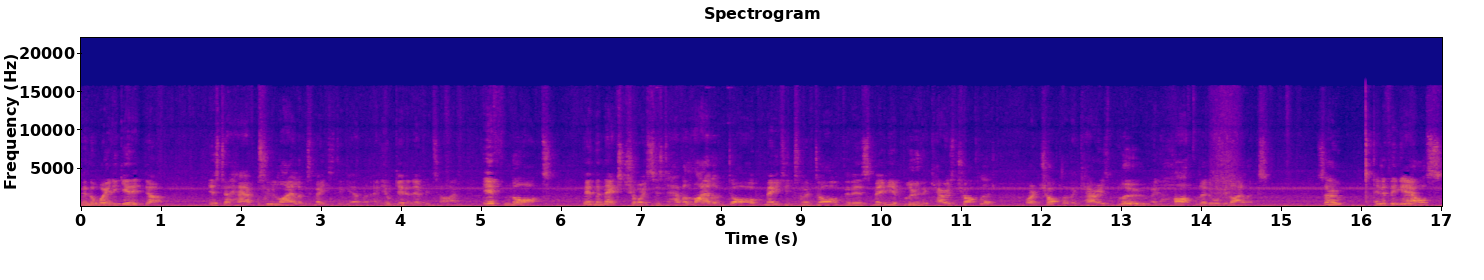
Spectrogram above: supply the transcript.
then the way to get it done is to have two lilacs mated together and you'll get it every time. If not, then the next choice is to have a lilac dog mated to a dog that is maybe a blue that carries chocolate or a chocolate that carries blue and half the litter will be lilacs. So anything else,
